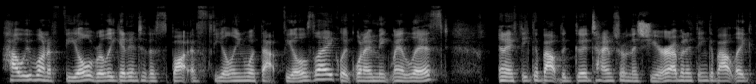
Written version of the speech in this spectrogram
how we want to feel, really get into the spot of feeling what that feels like. Like when I make my list, and I think about the good times from this year, I'm going to think about like,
